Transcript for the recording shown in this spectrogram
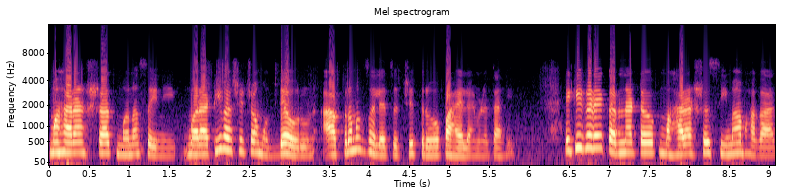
महाराष्ट्रात मनसैनिक मराठी भाषेच्या मुद्द्यावरून आक्रमक झाल्याचं चित्र पाहायला मिळत आहे. एकीकडे कर्नाटक महाराष्ट्र सीमा भागात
